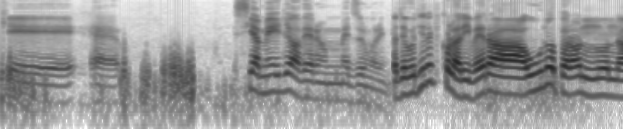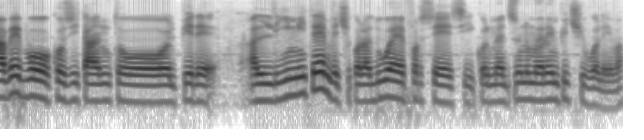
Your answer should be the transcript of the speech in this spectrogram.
che eh, sia meglio avere un mezzo numero in più. Devo dire che con la Rivera 1 però non avevo così tanto il piede al limite, invece con la 2 forse sì, col mezzo numero in più ci voleva.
